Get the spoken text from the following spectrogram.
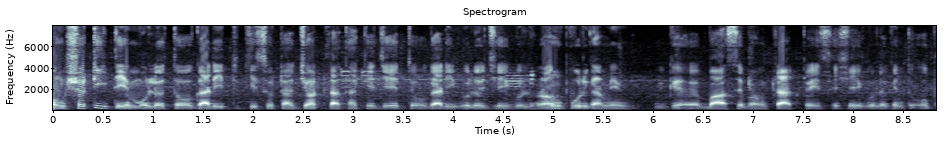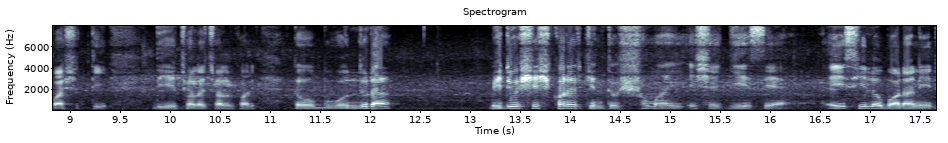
অংশটিতে মূলত গাড়ির কিছুটা জটলা থাকে, যেহেতু গাড়িগুলো যেগুলো রংপুরগামী বাস এবং ট্রাক রয়েছে, সেগুলো কিন্তু ওপাশটি দিয়ে চলাচল করে। তো বন্ধুরা, ভিডিও শেষ করার কিন্তু সময় এসে গিয়েছে। এই ছিল বরানির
